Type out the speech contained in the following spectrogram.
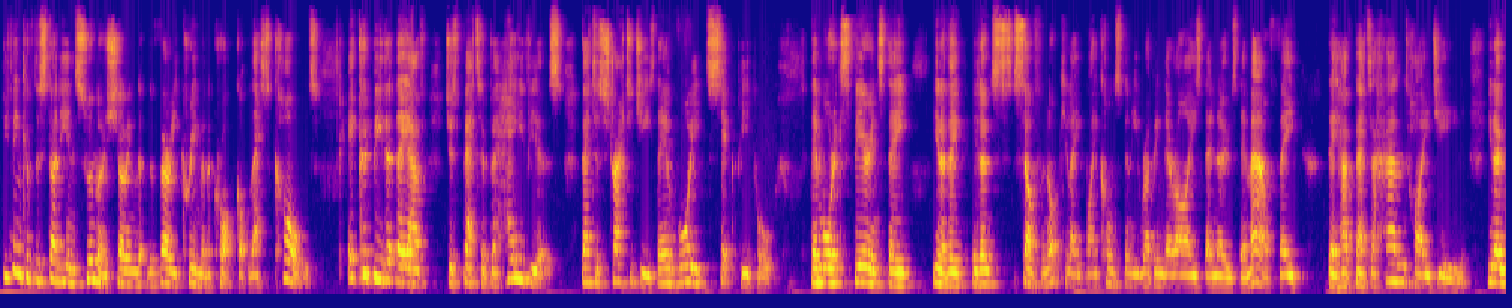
If you think of the study in swimmers showing that the very cream of the crop got less colds, it could be that they have just better behaviors, better strategies, they avoid sick people, they're more experienced, they you know, they, they don't self inoculate by constantly rubbing their eyes, their nose, their mouth. They they have better hand hygiene. You know,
